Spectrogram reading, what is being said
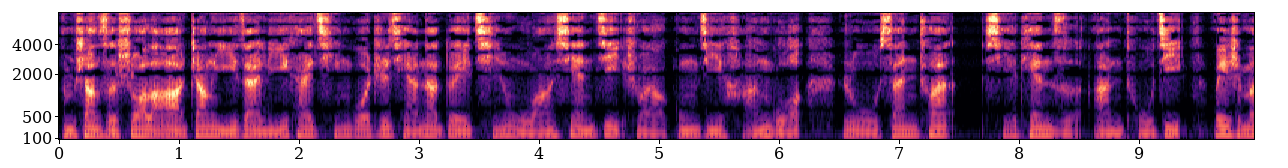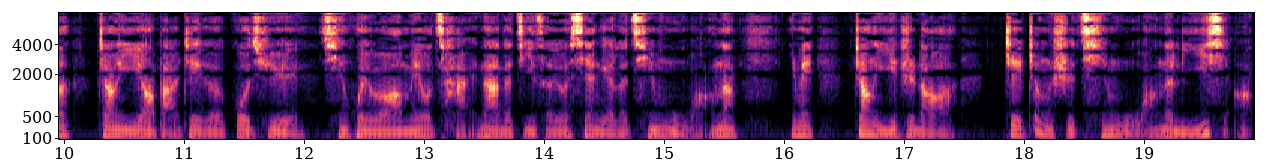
那么上次说了啊，张仪在离开秦国之前呢，对秦武王献计，说要攻击韩国，入三川。挟天子按图计，为什么张仪要把这个过去秦惠文王没有采纳的计策又献给了秦武王呢？因为张仪知道啊，这正是秦武王的理想。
